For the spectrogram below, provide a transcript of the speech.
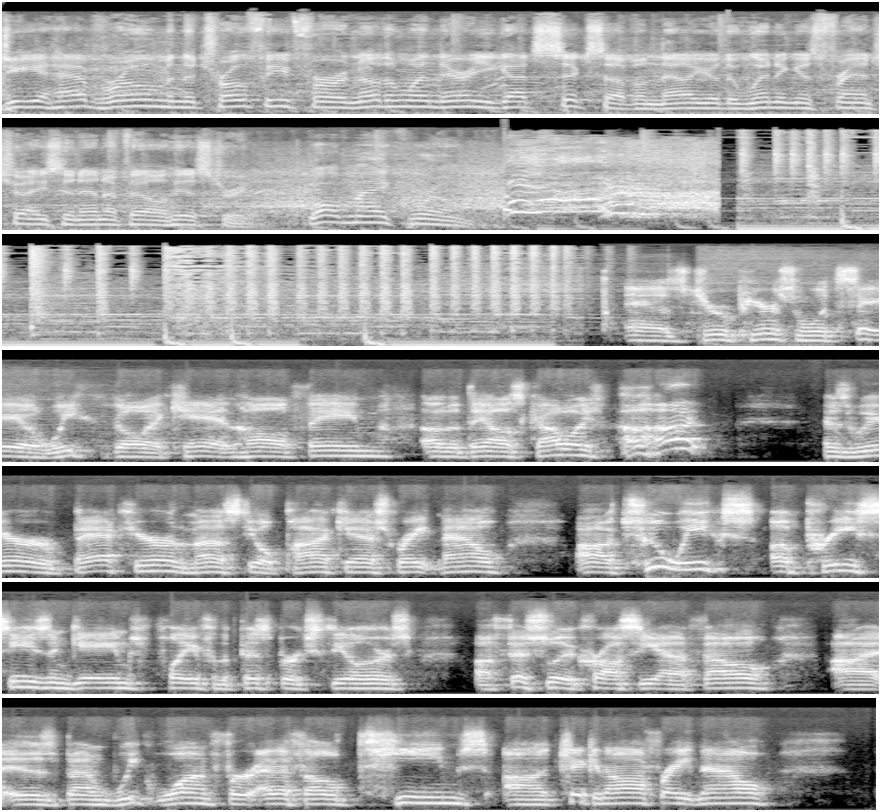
Do you have room in the trophy for another one there? You got six of them now. You're the winningest franchise in NFL history. We'll make room. As Drew Pearson would say a week ago at Canton Hall of Fame of the Dallas Cowboys, as we are back here, on the Mass Steel podcast right now. Uh, two weeks of preseason games played for the Pittsburgh Steelers officially across the NFL. Uh, it has been week one for NFL teams uh, kicking off right now.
